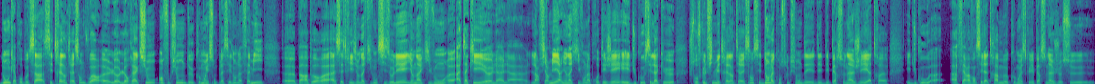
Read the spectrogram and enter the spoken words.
Donc à propos de ça, c'est très intéressant de voir euh, leur, réaction en fonction de comment ils sont placés dans la famille euh, par rapport à, cette crise. Il y en a qui vont s'isoler, il y en a qui vont euh, attaquer l'infirmière, il y en a qui vont la protéger. Et du coup, c'est là que je trouve que le film est très intéressant. C'est dans la construction des, personnages et, et du coup à, faire avancer la trame. Comment est-ce que les personnages se,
